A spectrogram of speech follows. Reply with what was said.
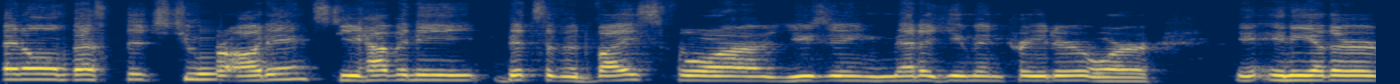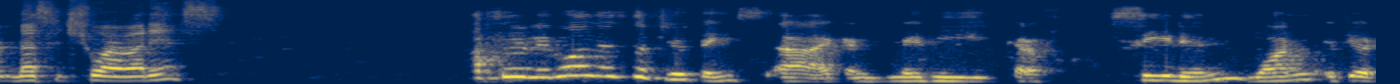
final message to our audience, do you have any bits of advice for using MetaHuman Creator or any other message to our audience? Absolutely. Well, there's a few things uh, I can maybe kind of seed in. One, if you're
